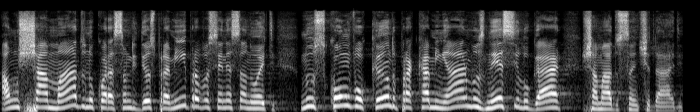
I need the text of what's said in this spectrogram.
há um chamado no coração de Deus para mim e para você nessa noite, nos convocando para caminharmos nesse lugar chamado santidade.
